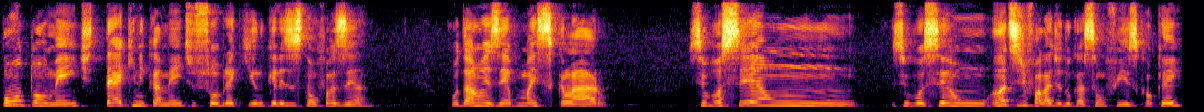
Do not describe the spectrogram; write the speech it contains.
pontualmente, tecnicamente sobre aquilo que eles estão fazendo. Vou dar um exemplo mais claro. Se você é um se você é um antes de falar de educação física, OK?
